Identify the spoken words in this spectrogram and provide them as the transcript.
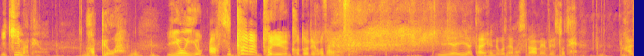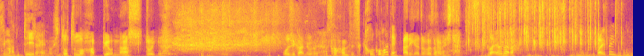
1位までの発表は、いよいよ明日からということでございました。いやいや、大変でございます。ラーメンベストで。始まって以来の一つの発表なしというお時間でございます。本日ここまでありがとうございました。さようなら。バイバイ。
